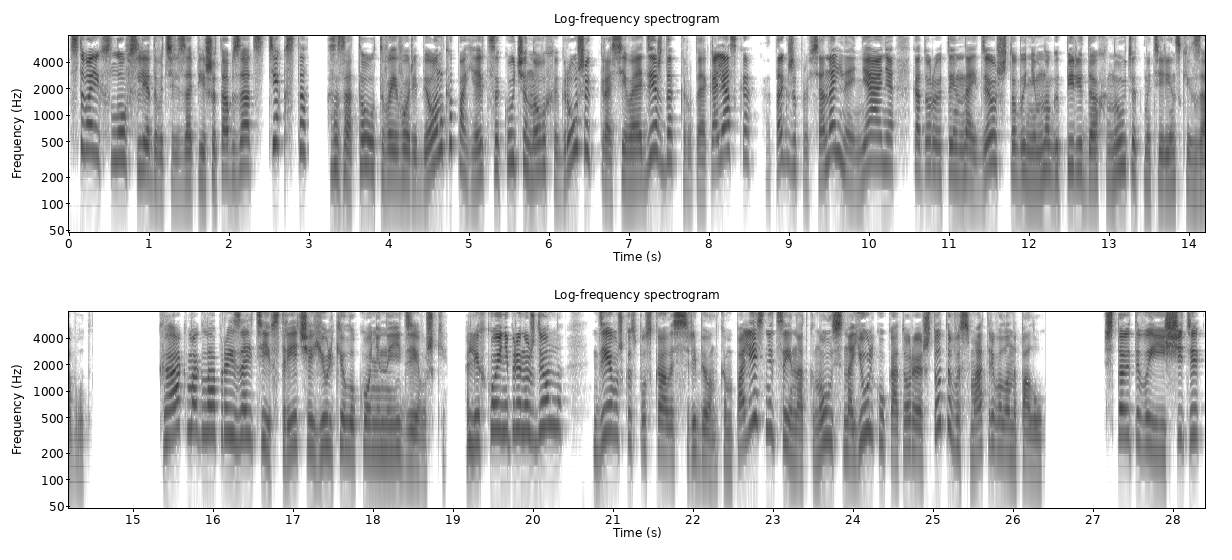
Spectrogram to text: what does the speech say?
С твоих слов следователь запишет абзац текста, Зато у твоего ребенка появится куча новых игрушек, красивая одежда, крутая коляска, а также профессиональная няня, которую ты найдешь, чтобы немного передохнуть от материнских забот. Как могла произойти встреча Юльки Лукониной и девушки? Легко и непринужденно. Девушка спускалась с ребенком по лестнице и наткнулась на Юльку, которая что-то высматривала на полу. «Что это вы ищете?»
